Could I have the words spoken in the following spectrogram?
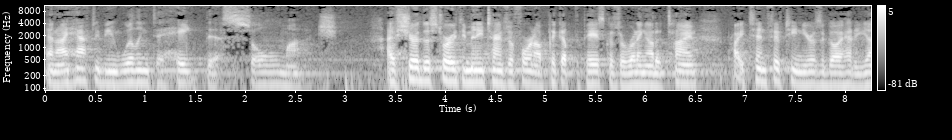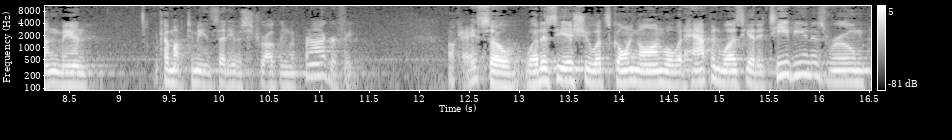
And I have to be willing to hate this so much. I've shared this story with you many times before, and I'll pick up the pace because we're running out of time. Probably 10, 15 years ago, I had a young man come up to me and said he was struggling with pornography. Okay, so what is the issue? What's going on? Well, what happened was he had a TV in his room,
